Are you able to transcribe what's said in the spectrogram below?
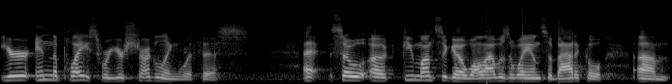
you're in the place where you're struggling with this, uh, so a few months ago, while I was away on sabbatical, um,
